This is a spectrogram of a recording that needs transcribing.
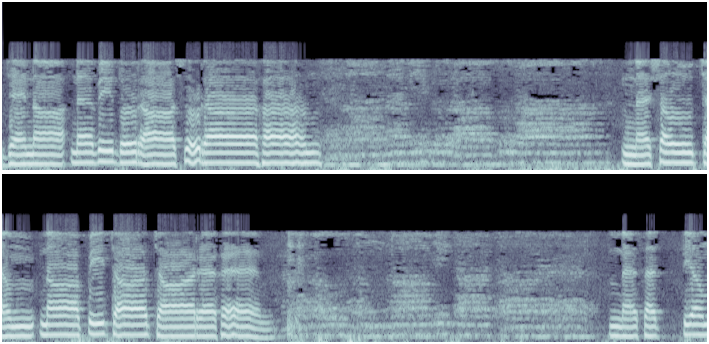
जना न विदुरासुराः न शौचं नापि चाचारः न सत्यं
